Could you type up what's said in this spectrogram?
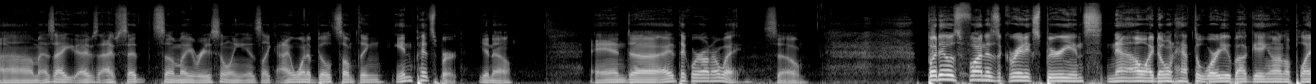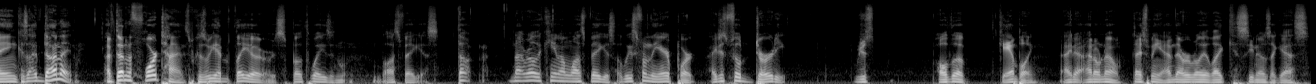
Um, as I as I've said somebody recently, is like I want to build something in Pittsburgh, you know, and uh, I think we're on our way. So, but it was fun. It was a great experience. Now I don't have to worry about getting on a plane because I've done it. I've done it four times because we had layovers both ways in Las Vegas. Don't not really keen on Las Vegas, at least from the airport. I just feel dirty. Just all the gambling. I, I don't know. That's me. I've never really liked casinos, I guess.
